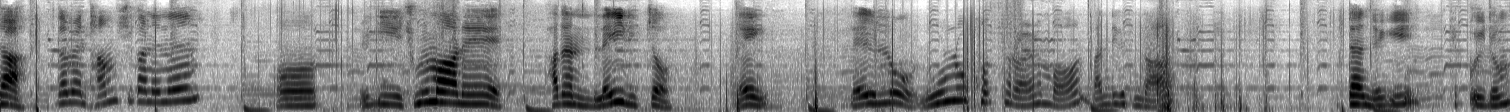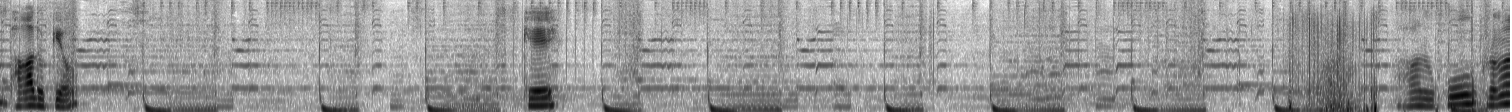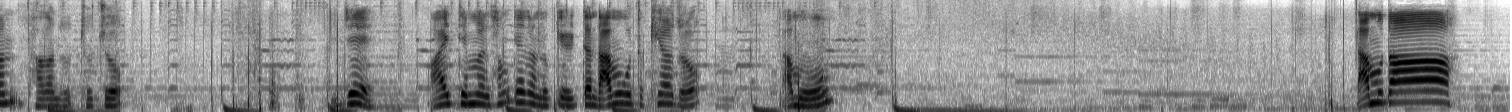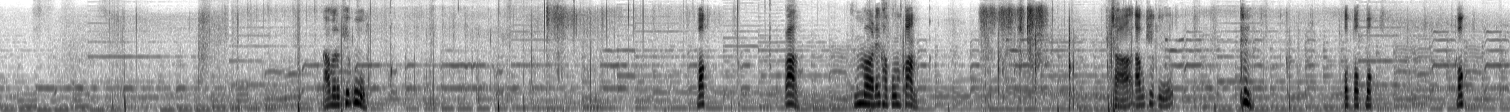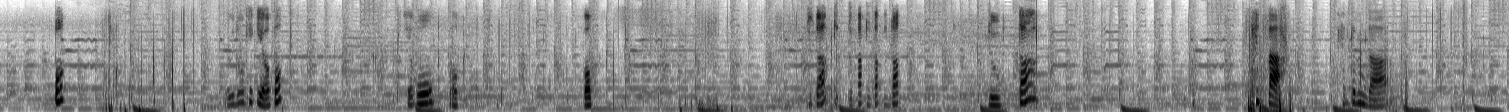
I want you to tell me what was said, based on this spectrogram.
자, 그 다음에 다음 시간에는, 어, 여기 주민마을에 받은 레일 있죠? 레일. 레일로 롤러코스터를 한번 만들겠습니다. 일단 여기 햇불 좀 박아둘게요. 이렇게. 박아놓고, 그러면 박아줬죠. 이제 아이템은 상태에다 넣을게요. 일단 나무부터 캐야죠. 나무 나무다 나무를 캐고 분말에 갖고 온 빵. 자 나무 캐고. 뻑뻑뻑. 뻑뻑. 여기도 캘게요 뻑? 캐고 뻑뻑. 뚜닥 뚜닥 뚜닥 뚜닥 뚜닥. 했다. 했습니다.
